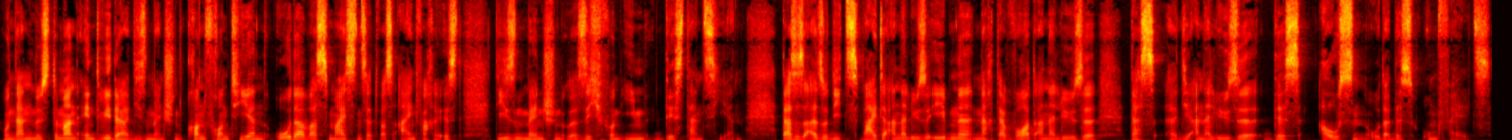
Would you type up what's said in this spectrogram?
Und dann müsste man entweder diesen Menschen konfrontieren oder, was meistens etwas einfacher ist, diesen Menschen oder sich von ihm distanzieren. Das ist also die zweite Analyseebene nach der Wortanalyse, das, äh, die Analyse des Außen oder des Umfelds.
